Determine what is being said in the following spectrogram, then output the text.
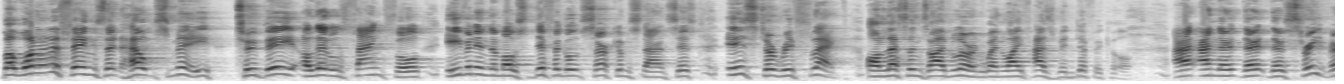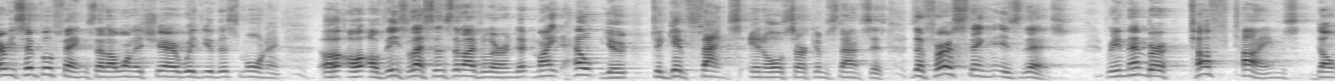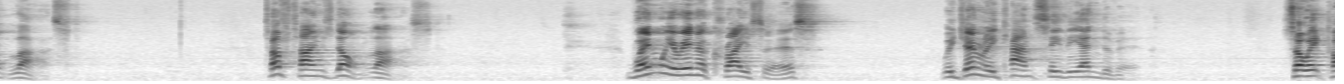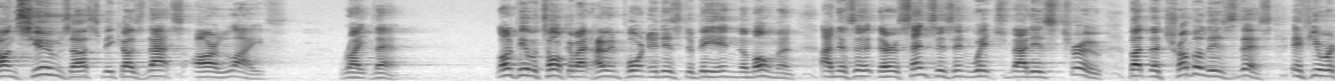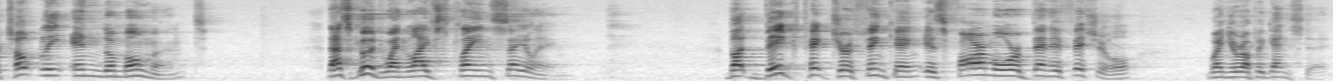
But one of the things that helps me to be a little thankful, even in the most difficult circumstances, is to reflect on lessons I've learned when life has been difficult. And, there, there, there's three very simple things that I want to share with you this morning uh, of these lessons that I've learned that might help you to give thanks in all circumstances. The first thing is this remember, tough times don't last. Tough times don't last. When we're in a crisis, we generally can't see the end of it. So it consumes us because that's our life right then. A lot of people talk about how important it is to be in the moment, and a, there are senses in which that is true. But the trouble is this if you were totally in the moment, that's good when life's plain sailing. But big picture thinking is far more beneficial when you're up against it.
